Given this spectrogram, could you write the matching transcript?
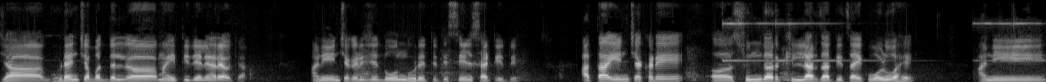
ज्या घोड्यांच्याबद्दल माहिती देणाऱ्या होत्या. आणि यांच्याकडे जे दोन घोडे होते ते सेलसाठी होते आता यांच्याकडे सुंदर खिल्लार जातीचा एक वळू आहे आणि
